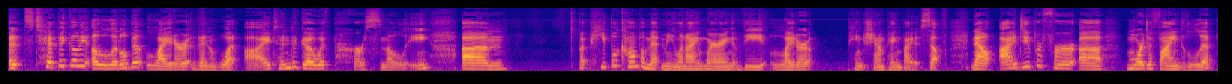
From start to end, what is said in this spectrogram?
It's typically a little bit lighter than what I tend to go with personally. Um, but people compliment me when I'm wearing the lighter pink champagne by itself. Now, I do prefer a more defined lip.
